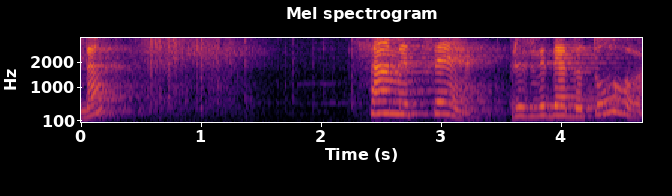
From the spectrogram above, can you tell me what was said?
Да? Саме це призведе до того,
